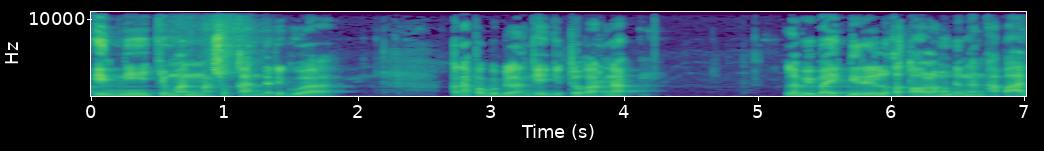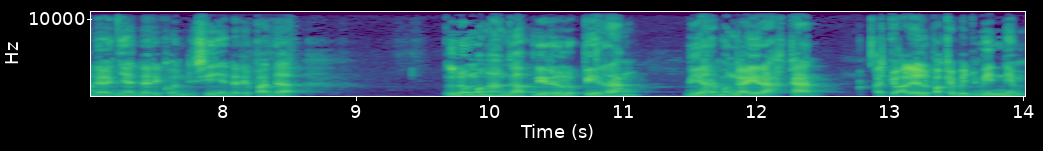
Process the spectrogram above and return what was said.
ini cuman masukan dari gua. Kenapa gue bilang kayak gitu? Karena lebih baik diri lu ketolong dengan apa adanya dari kondisinya daripada lu menganggap diri lu pirang biar menggairahkan. Kecuali lu pakai baju minim.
